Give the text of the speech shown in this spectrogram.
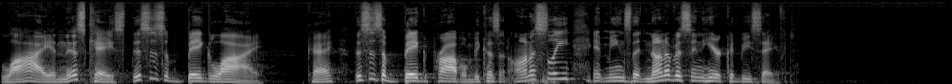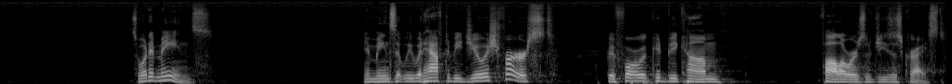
lie. In this case, this is a big lie. Okay? This is a big problem because it, honestly, it means that none of us in here could be saved. That's what it means. It means that we would have to be Jewish first before we could become followers of Jesus Christ.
